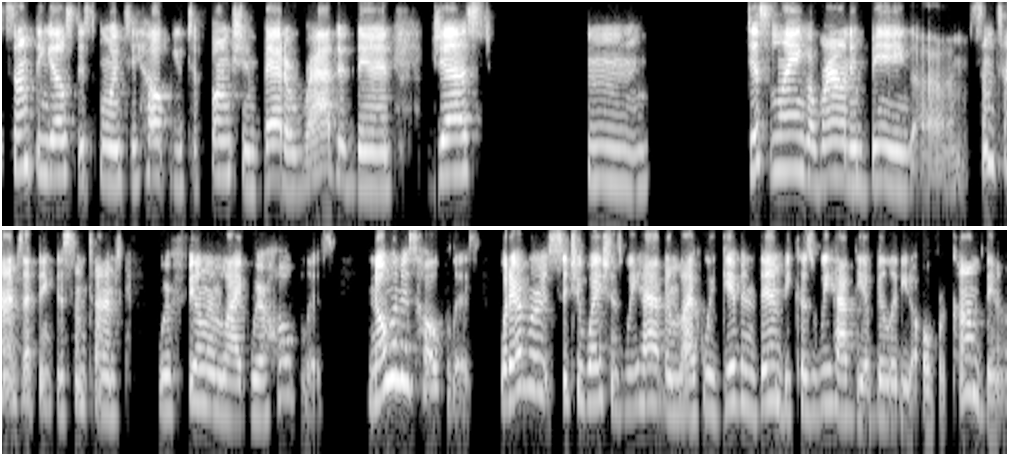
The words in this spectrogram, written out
something else that's going to help you to function better rather than just mm, just laying around and being. Um, sometimes I think that sometimes we're feeling like we're hopeless. No one is hopeless. Whatever situations we have in life, we're given them because we have the ability to overcome them.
